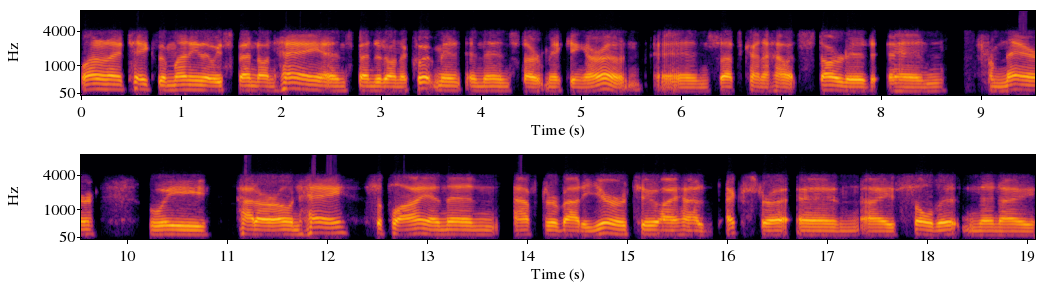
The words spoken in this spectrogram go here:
why don't i take the money that we spend on hay and spend it on equipment and then start making our own? And so that's kind of how it started. And from there we had our own hay supply and then after about a year or two i had extra and i sold it and then i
